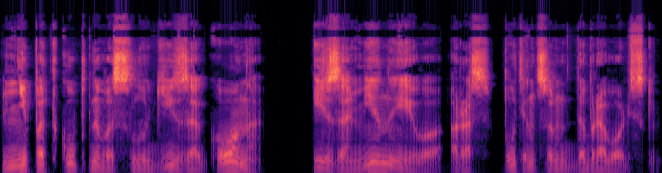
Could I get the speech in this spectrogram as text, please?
неподкупного слуги закона и замены его распутинцем Добровольским.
